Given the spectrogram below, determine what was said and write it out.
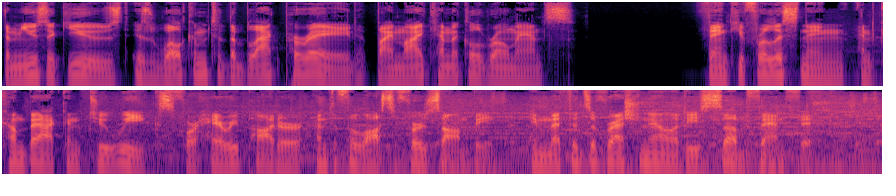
The music used is Welcome to the Black Parade by My Chemical Romance. Thank you for listening, and come back in two weeks for Harry Potter and the Philosopher's Zombie, a Methods of Rationality sub fanfic.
